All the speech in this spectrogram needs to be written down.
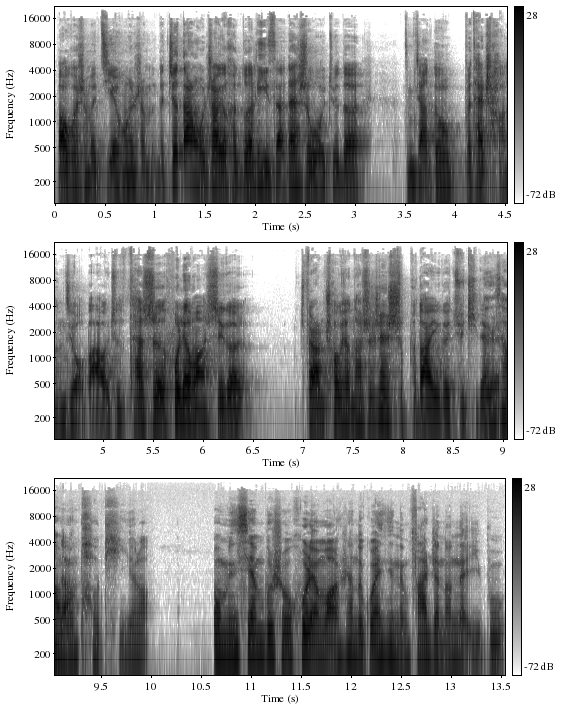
包括什么结婚什么的。就当然我知道有很多例子，但是我觉得怎么讲都不太长久吧。我觉得它是互联网是一个非常抽象，它是认识不到一个具体的人的。我们跑题了。我们先不说互联网上的关系能发展到哪一步，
